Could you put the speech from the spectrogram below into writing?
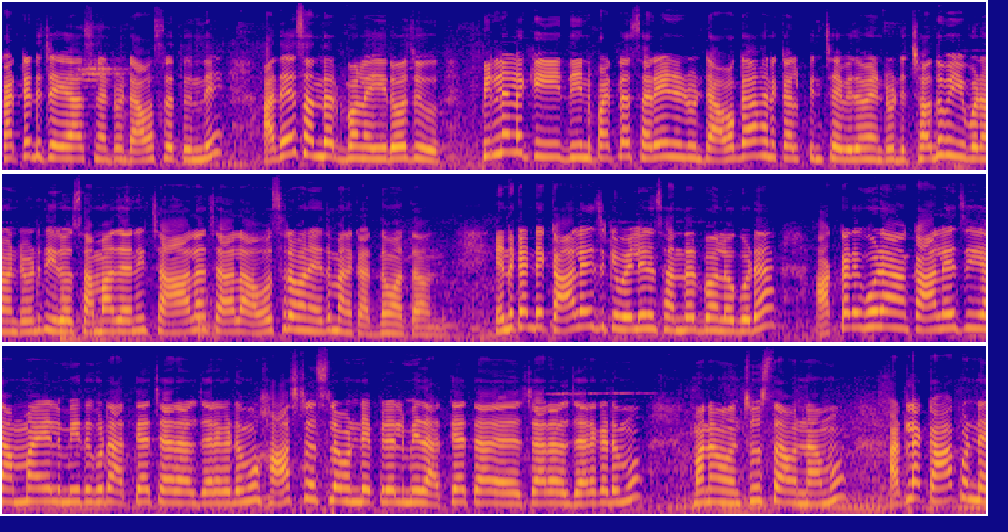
కట్టడి చేయాల్సినటువంటి అవసరం ఉంది. అదే సందర్భంలో ఈరోజు పిల్లలకి దీని పట్ల సరైనటువంటి అవగాహన కల్పించే విధమైనటువంటి చదువు ఇవ్వడం అనేటువంటిది ఈరోజు సమాజానికి చాలా చాలా అవసరం అనేది మనకు అర్థమవుతా ఉంది. ఎందుకంటే కాలేజీకి వెళ్ళిన సందర్భంలో కూడా అక్కడ కూడా కాలేజీ అమ్మాయిల మీద కూడా అత్యాచారాలు జరగడము హాస్టల్స్లో ఉండే పిల్లల మీద అత్యాచారాలు జరగడము మనం చూస్తూ ఉన్నాము. అట్లా కాకుండా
